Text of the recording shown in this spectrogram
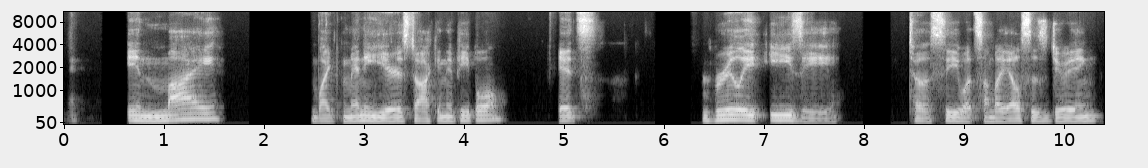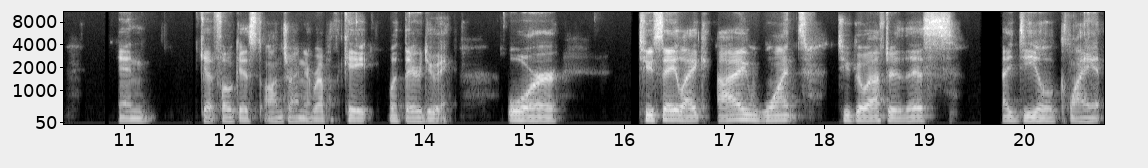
Okay. in my like many years talking to people it's really easy to see what somebody else is doing and get focused on trying to replicate what they're doing. Or to say like i want to go after this ideal client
